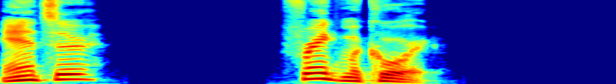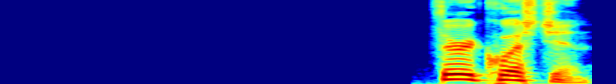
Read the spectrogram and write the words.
Answer Frank McCourt. Third question.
